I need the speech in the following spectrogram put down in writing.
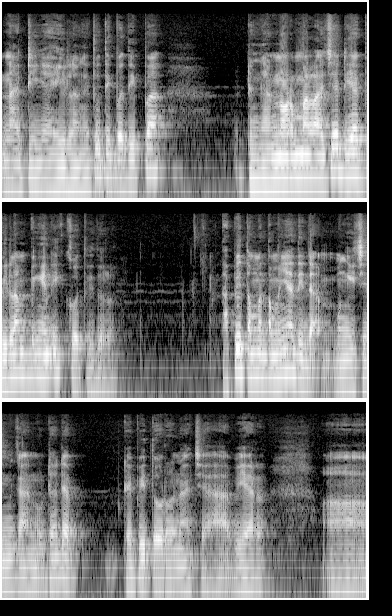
nadinya hilang itu tiba-tiba dengan normal aja dia bilang pingin ikut gitu loh. Tapi teman-temannya tidak mengizinkan, udah deh Debbie turun aja biar uh,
